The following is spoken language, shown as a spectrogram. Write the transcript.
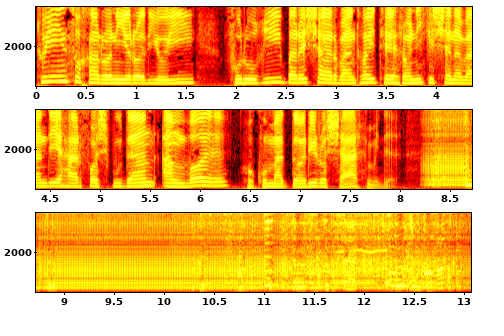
توی این سخنرانی رادیویی فروغی برای شهروندهای تهرانی که شنونده حرفاش بودن انواع حکومتداری رو شرح میده.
